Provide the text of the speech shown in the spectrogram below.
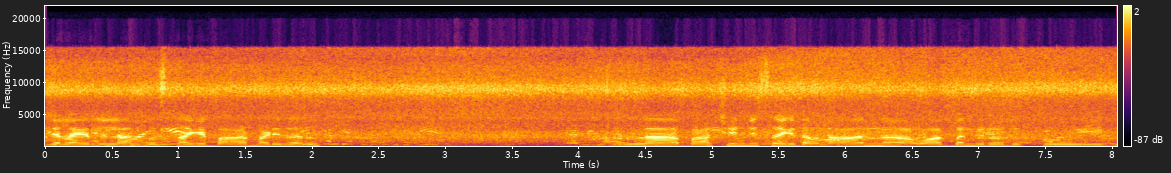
ಇದೆಲ್ಲ ಇರಲಿಲ್ಲ. ಹೊಸದಾಗಿ ಭಾಳ ಮಾಡಿದಾರು. ಎಲ್ಲ ಭಾಳ ಚೇಂಜಸ್ ಆಗಿದಾವೆ. ನಾನು ಅವಾಗ ಬಂದಿರೋದಕ್ಕೂ ಈಗ.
